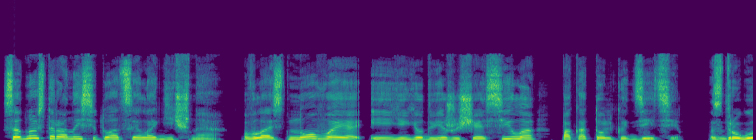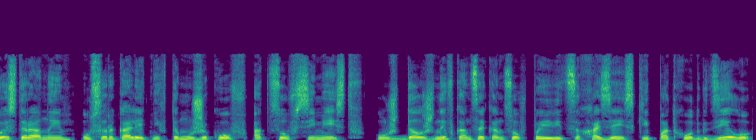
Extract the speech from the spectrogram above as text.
С одной стороны, ситуация логичная. Власть новая, и ее движущая сила пока только дети. С другой стороны, у сорокалетних-то мужиков, отцов семейств, уж должны в конце концов появиться хозяйский подход к делу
